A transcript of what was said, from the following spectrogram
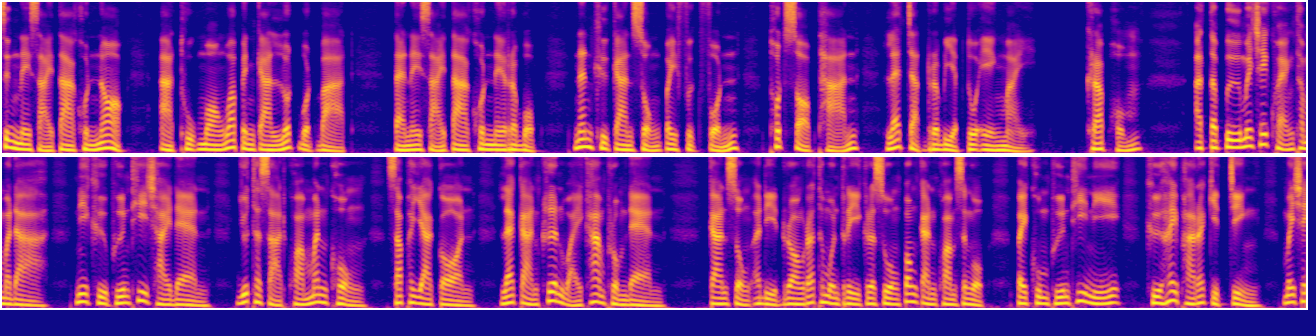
ซึ่งในสายตาคนนอกอาจถูกมองว่าเป็นการลดบทบาท แต่ในสายตาคนในระบบ นั่นคือการส่งไปฝึกฝน ทดสอบฐาน และจัดระเบียบตัวเองใหม่ ครับผม อัตตปือไม่ใช่แขวงธรรมดา นี่คือพื้นที่ชายแดน ยุทธศาสตร์ความมั่นคง ทรัพยากร และการเคลื่อนไหวข้ามพรมแดน การส่งอดีตรองรัฐมนตรีกระทรวงป้องกันความสงบ ไปคุมพื้นที่นี้ คือให้ภารกิจจริง ไม่ใช่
